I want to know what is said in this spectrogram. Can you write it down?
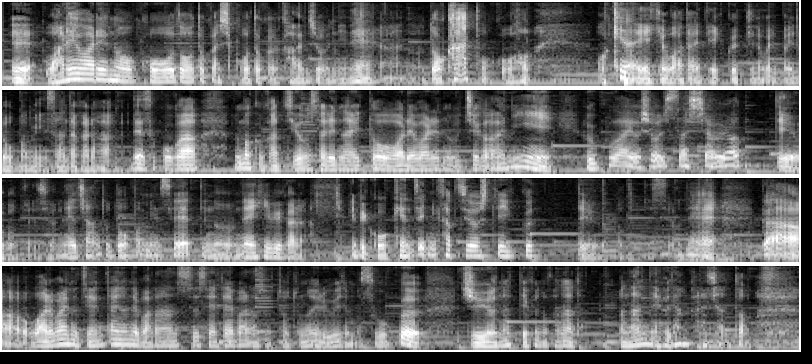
で我々の行動とか思考とか感情にねあのドカッとこう大きな影響を与えていくっていうのがやっぱりドーパミン酸だからでそこがうまく活用されないと我々の内側に不具合を生じさせちゃうよっていうことですよねちゃんとドーパミン性っていうのをね日々から日々こう健全に活用していくっていうことですよね。が我々の全体のねバランス生態バランスを整える上でもすごく重要になっていくのかなと、まあ、なんで普段からちゃんと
